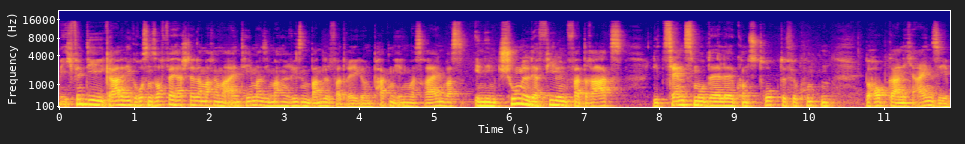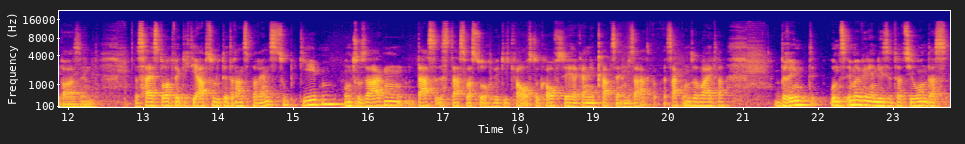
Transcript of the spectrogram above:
ich finde, die, gerade die großen Softwarehersteller machen immer ein Thema, sie machen riesen Bundle-Verträge und packen irgendwas rein, was in dem Dschungel der vielen Vertragslizenzmodelle, Konstrukte für Kunden überhaupt gar nicht einsehbar sind. Das heißt, dort wirklich die absolute Transparenz zu geben und zu sagen, das ist das, was du auch wirklich kaufst. Du kaufst ja keine Katze im Sack, Sack und so weiter, bringt uns immer wieder in die Situation, dass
